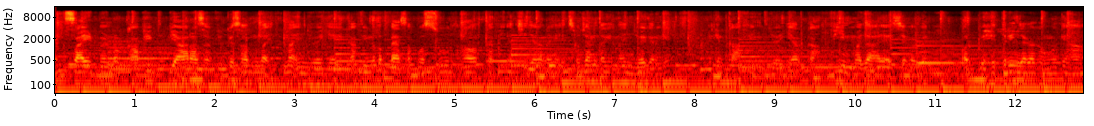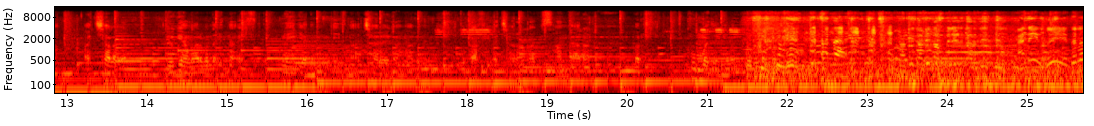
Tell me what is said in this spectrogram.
एक्साइटमेंट और काफ़ी प्यारा सा व्यू के साथ मतलब इतना एंजॉय किया कि काफ़ी मतलब पैसा वसूल था और काफ़ी अच्छी जगह लगी सोचा नहीं था कि इतना इन्जॉय करेंगे, लेकिन काफ़ी एंजॉय किया और काफ़ी मज़ा आया इस जगह पर और बेहतरीन जगह कहूँगा कि हाँ अच्छा लगा। क्योंकि हमारा मतलब इतना एक्सपेक्ट नहीं किया था कि इतना अच्छा रहेगा हमारे लिए। तो काफ़ी अच्छा रहा काफ़ी शानदार रहा। और खूब मज़ा किया। कभी कभी कंप्लेन कर देती है। नहीं भाई इतना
